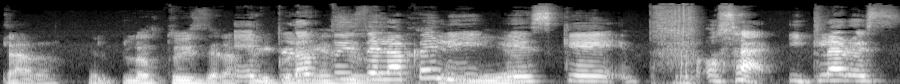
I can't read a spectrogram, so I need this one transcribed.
Claro, el plot twist de la El película. plot en twist de la peli genial. es que, pf, o sea, y claro, es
